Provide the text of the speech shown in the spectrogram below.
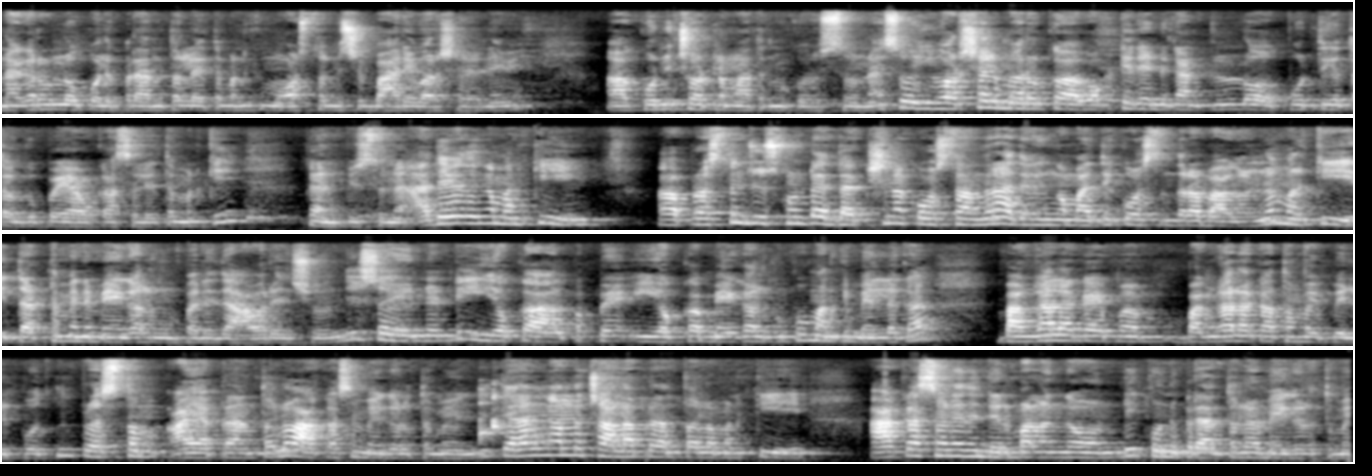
నగరంలో పలు ప్రాంతాల్లో అయితే మనకి మోస్తరు నుంచి భారీ వర్షాలు అనేవి కొన్ని చోట్ల మాత్రమే కురుస్తున్నాయి. సో ఈ వర్షాలు మరొక ఒకటి రెండు గంటల్లో పూర్తిగా తగ్గిపోయే అవకాశాలు అయితే మనకి కనిపిస్తున్నాయి. అదేవిధంగా మనకి ప్రస్తుతం చూసుకుంటే దక్షిణ కోస్తాంధ్ర అదేవిధంగా మధ్య కోస్తాంధ్ర భాగంలో మనకి దట్టమైన మేఘాల గుంపు అనేది ఆవరించి ఉంది. సో ఏంటంటే ఈ యొక్క అల్ప ఈ యొక్క మేఘాల గుంపు మనకి మెల్లగా బంగాళాఖాతం బంగాళాఖాతం వైపు వెళ్ళిపోతుంది. ప్రస్తుతం ఆయా ప్రాంతాల్లో ఆకాశం మేఘరుతమై ఉంది. తెలంగాణలో చాలా ప్రాంతాల్లో మనకి ఆకాశం అనేది నిర్మలంగా ఉండి కొన్ని ప్రాంతాల్లో మేఘరుతం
